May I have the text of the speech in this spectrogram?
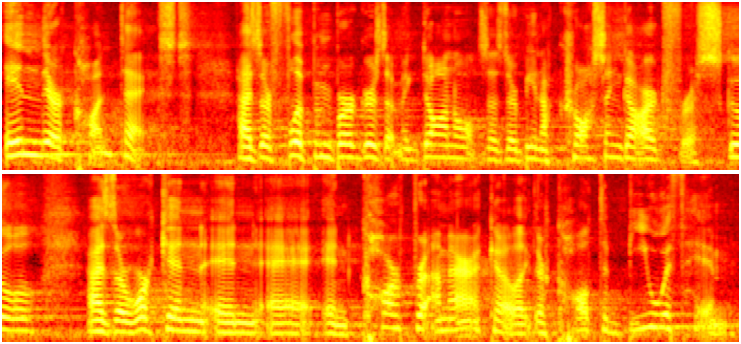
in their context as they're flipping burgers at McDonald's, as they're being a crossing guard for a school, as they're working in, uh, in corporate America, like they're called to be with Him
